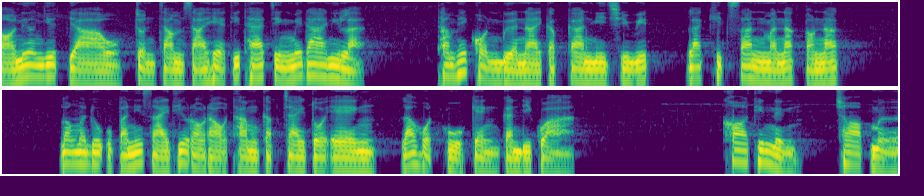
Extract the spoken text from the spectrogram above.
ต่อเนื่องยืดยาว จนจำสาเหตุที่แท้จริงไม่ได้นี่แหละ ทำให้คนเบื่อหน่ายกับการมีชีวิตและคิดสั้นมานักต่อนนัก ลองมาดูอุปนิสัยที่เราเราทำกับใจตัวเอง แล้วหดหูเก่งกันดีกว่า ข้อที่หนึ่งชอบเมือ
